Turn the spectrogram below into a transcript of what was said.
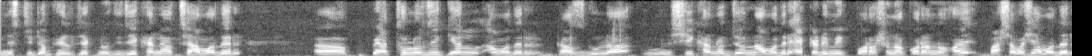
ইনস্টিটিউট অফ হেলথ টেকনোলজি যেখানে হচ্ছে আমাদের প্যাথোলজিক্যাল আমাদের কাজগুলা মানে শেখানোর জন্য আমাদের একাডেমিক পড়াশোনা করানো হয় পাশাপাশি আমাদের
